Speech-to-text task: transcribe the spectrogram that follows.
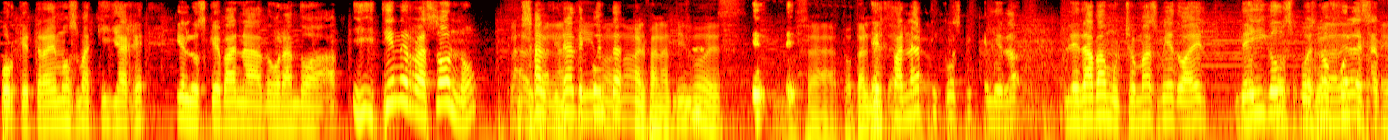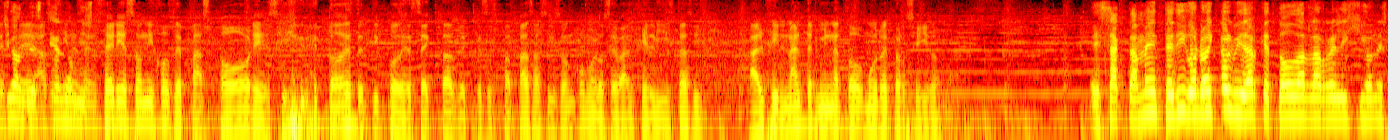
porque traemos maquillaje, que los que van adorando a... Y, tiene razón, ¿no? Al final de cuentas... el fanatismo es... o sea, totalmente... El fanático es que le, da, le daba mucho más miedo a él. De Eagles, pues no fue la excepción, este, En serie son hijos de pastores y de todo este tipo de sectas, de que sus papás así son como los evangelistas y al final termina todo muy retorcido. Exactamente, digo, no hay que olvidar que todas las religiones,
